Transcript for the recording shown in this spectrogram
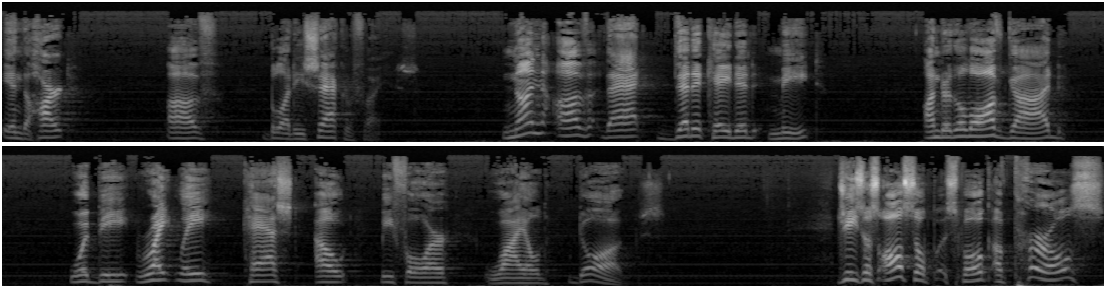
in the heart of bloody sacrifice. none of that dedicated meat under the law of God would be rightly cast out before wild dogs. Jesus also spoke of pearls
